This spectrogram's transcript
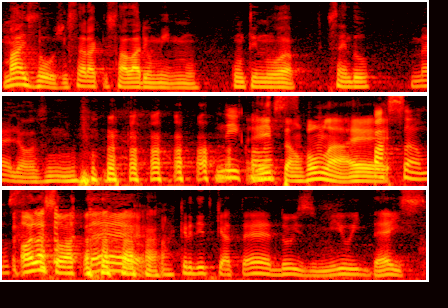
Mas hoje, será que o salário mínimo continua sendo Melhorzinho. Nicolas. Então, vamos lá. É, passamos. Olha só, até acredito que até 2010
